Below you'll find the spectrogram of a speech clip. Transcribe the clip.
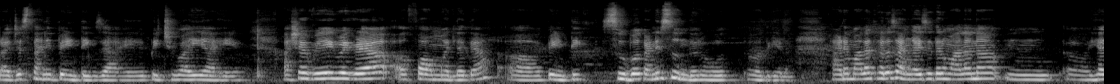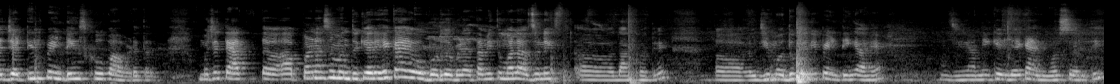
राजस्थानी पेंटिंग्ज आहे पिछवाई आहे अशा वेगवेगळ्या फॉर्ममधल्या त्या पेंटिंग सुबक आणि सुंदर होत होत गेला आणि मला खरं सांगायचं तर मला ना ह्या जटिल पेंटिंग्स खूप आवडतात. म्हणजे त्यात आपण असं म्हणतो की अरे हे काय ओबडदोबड आता मी तुम्हाला अजून एक दाखवते. जी मधुबनी पेंटिंग आहे जी आम्ही केली आहे कॅनव्हसवरती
